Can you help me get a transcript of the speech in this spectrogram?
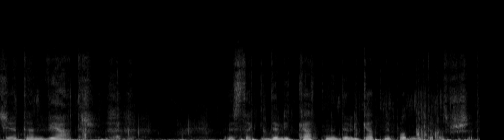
Gdzie ten wiatr? Jest taki delikatny, delikatny podmuch teraz przyszedł.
